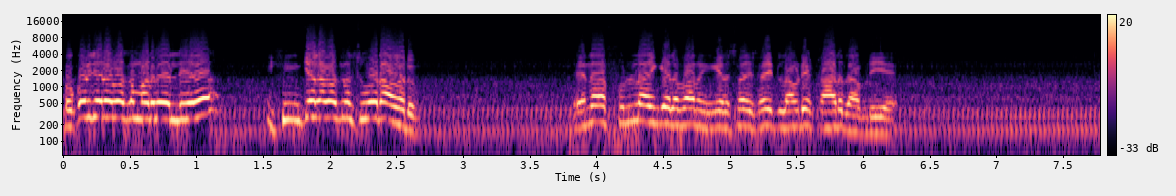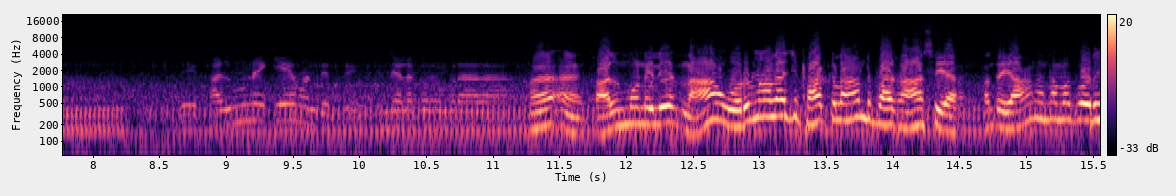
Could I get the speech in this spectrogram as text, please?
கொக்கடிச்சல பக்கம் வருதோ இல்லையோ இங்கெல்லாம் பக்கம் சூறா வரும். ஏன்னா ஃபுல்லாக இங்கே பாருங்க. இங்கே சைடில் அப்படியே காருது அப்படியே. கல்முனைக்கே ஆ, கல்முனையிலே நான் ஒரு நாளாச்சும் பார்க்கலான்னு பார்க்க ஆசையா? அந்த யானை நமக்கு ஒரு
